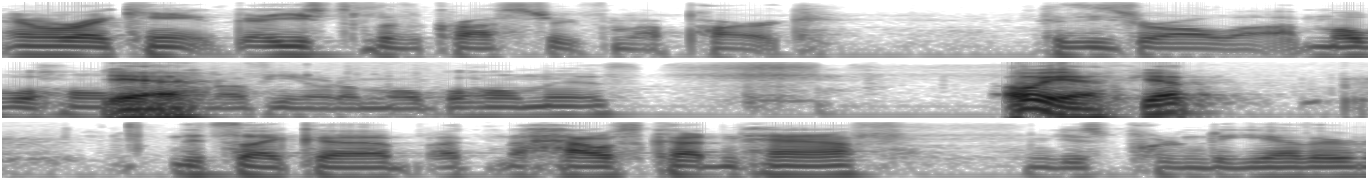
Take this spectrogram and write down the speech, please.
I remember I can't. I used to live across the street from a park because these are all uh, mobile homes. I Yeah. don't know if you know what a mobile home is. oh yeah, yep. It's like a, a- a house cut in half. You just put them together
